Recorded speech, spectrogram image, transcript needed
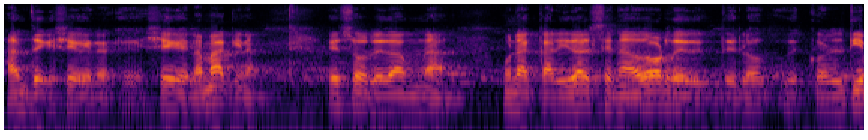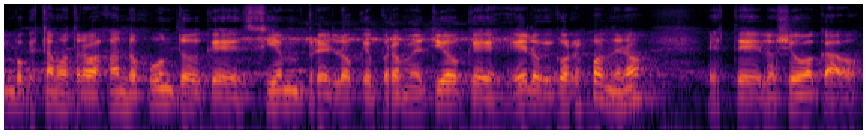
antes que llegue, eh, llegue la máquina. Eso le da una, una calidad al senador de, lo, con el tiempo que estamos trabajando juntos, que siempre lo que prometió, que es lo que corresponde, ¿no? Este, lo llevó a cabo.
